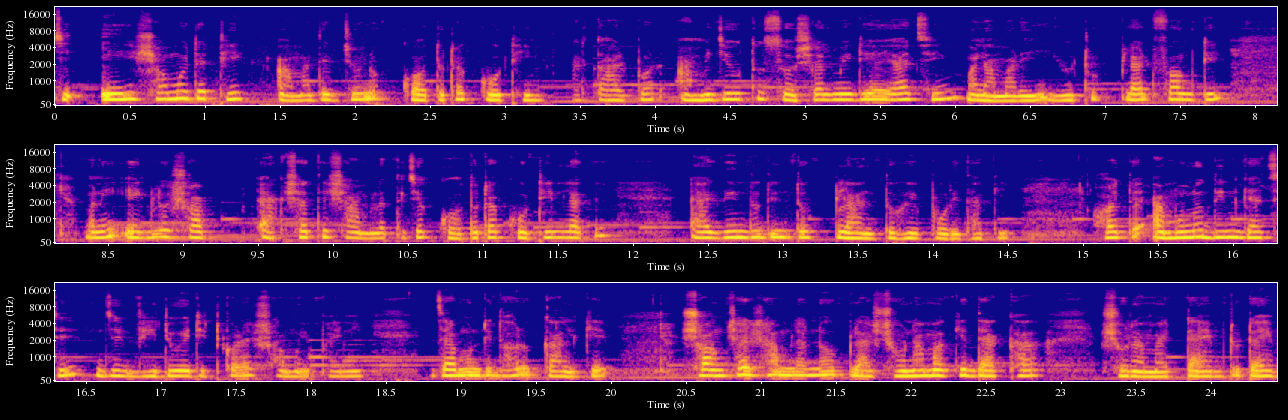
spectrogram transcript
যে এই সময়টা ঠিক আমাদের জন্য কতটা কঠিন। আর তারপর আমি যেহেতু সোশ্যাল মিডিয়ায় আছি মানে আমার এই ইউটিউব প্ল্যাটফর্মটি মানে এগুলো সব একসাথে সামলাতে যে কতটা কঠিন লাগে, একদিন দুদিন তো ক্লান্ত হয়ে পড়ে থাকি। হয়তো এমনও দিন গেছে যে ভিডিও এডিট করার সময় পাইনি। যেমনটি ধরো কালকে। সংসার সামলানো প্লাস সোনামাকে দেখা, সোনামার টাইম টু টাইম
